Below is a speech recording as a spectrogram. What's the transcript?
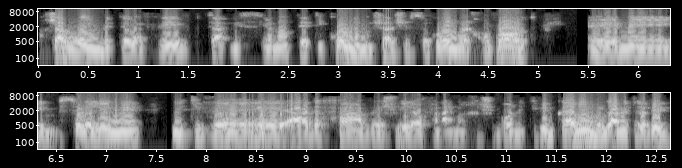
עכשיו רואים בתל אביב קצת ניסיונות תיקון, למשל שסוגרים רחובות, סוללים נתיבי העדפה ושבילי אופניים על חשבון נתיבים קיימים, וגם לתל אביב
